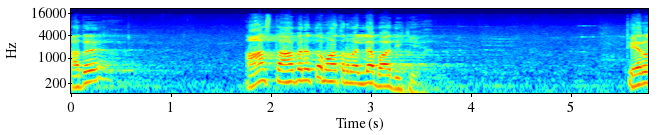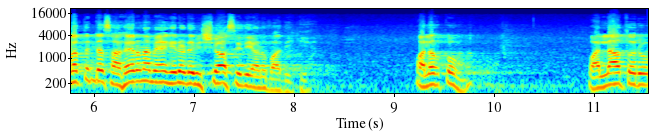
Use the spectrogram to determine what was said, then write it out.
അത് ആ സ്ഥാപനത്തെ മാത്രമല്ല ബാധിക്കുക. കേരളത്തിന്റെ സഹകരണ മേഖലയുടെ വിശ്വാസ്യതയാണ് ബാധിക്കുക. പലർക്കും വല്ലാത്തൊരു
